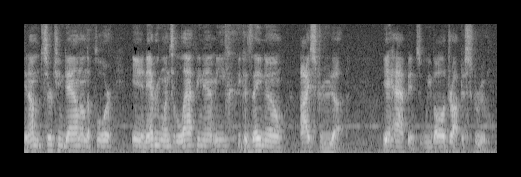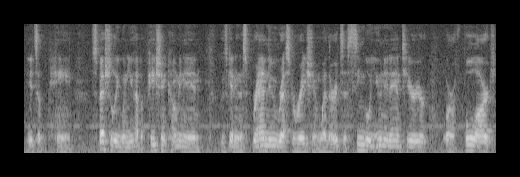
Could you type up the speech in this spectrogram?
and I'm searching down on the floor and everyone's laughing at me because they know I screwed up. It happens. We've all dropped a screw. It's a pain, especially when you have a patient coming in who's getting this brand new restoration, whether it's a single unit anterior or a full arch.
